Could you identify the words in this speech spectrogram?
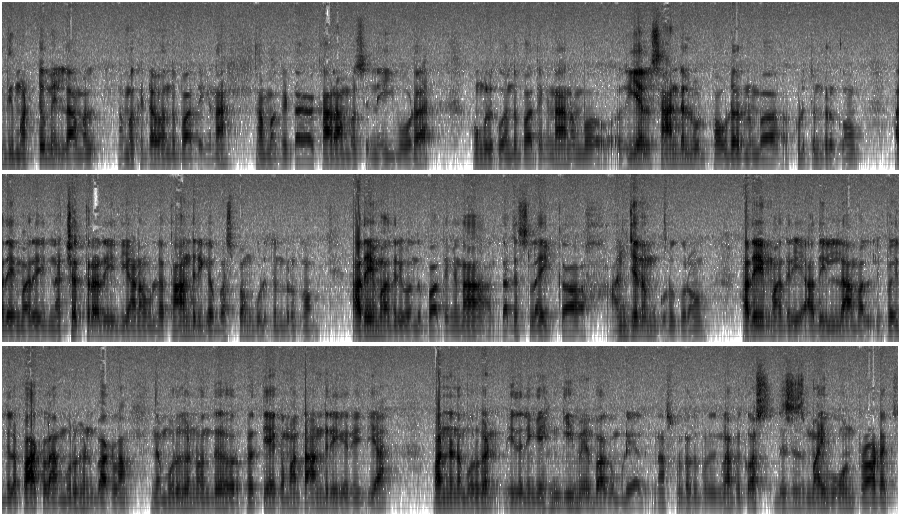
இது மட்டும் இல்லாமல் நம்மக்கிட்ட வந்து பார்த்திங்கன்னா நம்மக்கிட்ட காராம்பசு நெய்வோட உங்களுக்கு வந்து பார்த்திங்கன்னா நம்ம ரியல் சாண்டல்வுட் பவுடர் நம்ம கொடுத்துட்டுருக்கோம் அதே மாதிரி நட்சத்திர ரீதியான உள்ள தாந்திரிக பஸ்பம் கொடுத்துட்டுருக்கோம். அதே மாதிரி வந்து பார்த்திங்கன்னா தட் இஸ் லைக் அஞ்சனம் கொடுக்குறோம். அதே மாதிரி அது இல்லாமல் இப்போ இதில் பார்க்கலாம் முருகன் பார்க்கலாம் இந்த முருகன் வந்து ஒரு பிரத்யேகமாக தாந்திரிக ரீதியாக பண்ணின முருகன். இதை நீங்கள் எங்கேயுமே பார்க்க முடியாது. நான் சொல்கிறது புரியுதுங்களா? Because this is my own product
